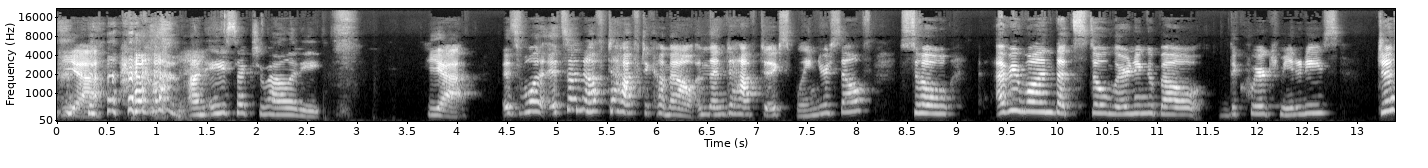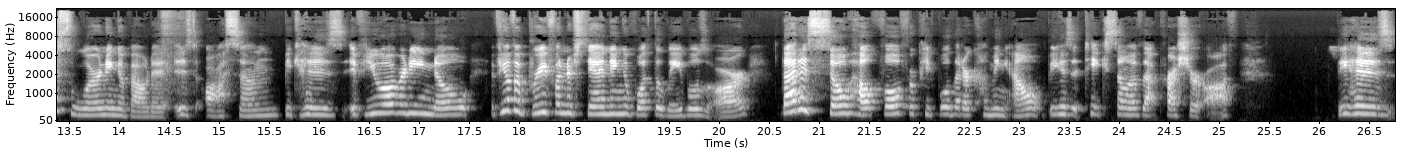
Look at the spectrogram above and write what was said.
Yeah. on asexuality. Yeah. It's what it's enough to have to come out and then to have to explain yourself. So everyone that's still learning about the queer communities, just learning about it is awesome because if you already know, if you have a brief understanding of what the labels are, that is so helpful for people that are coming out because it takes some of that pressure off. Because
